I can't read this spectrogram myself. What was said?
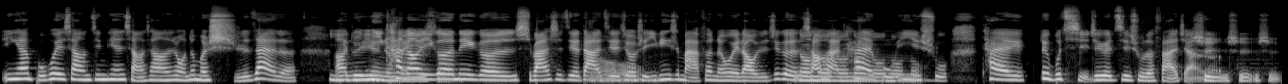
应该不会像今天想象的这种那么实在的啊，你你看到一个那个十八世纪的大街，就是一定是马粪的味道。我觉得这个想法太不艺术，太对不起这个技术的发展了。是是是，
